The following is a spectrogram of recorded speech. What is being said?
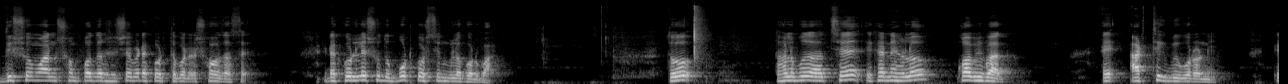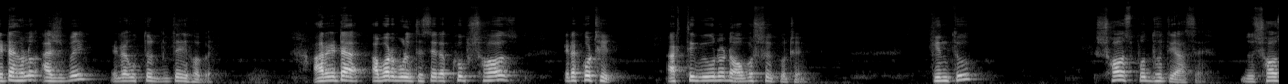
দৃশ্যমান সম্পদের হিসেবে এটা করতে পারে, সহজ আছে। এটা করলে শুধু বোর্ড কোশ্চেনগুলো করবা। তো তাহলে বোঝা যাচ্ছে এখানে হলো ক বিভাগ? এই আর্থিক বিবরণী। এটা হলো আসবেই এটা উত্তর দিতেই হবে। আর এটা আবার বলতেছে, এটা খুব সহজ, এটা কঠিন। আর্থিক বিবরণটা অবশ্যই কঠিন। কিন্তু সহজ পদ্ধতি আছে। যদি সহজ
